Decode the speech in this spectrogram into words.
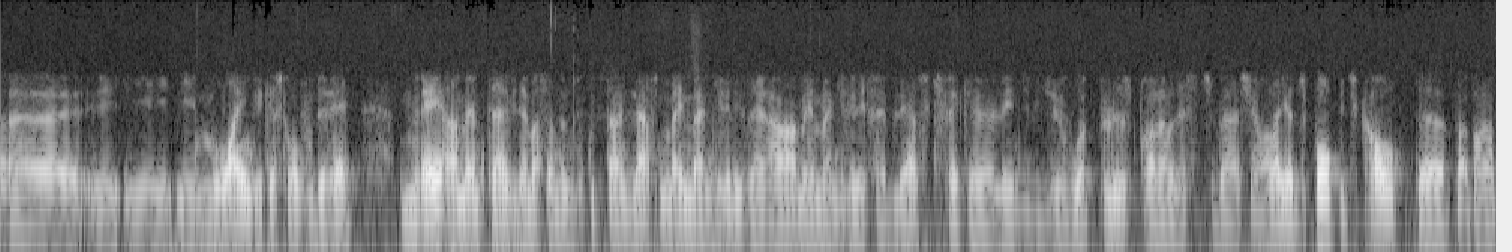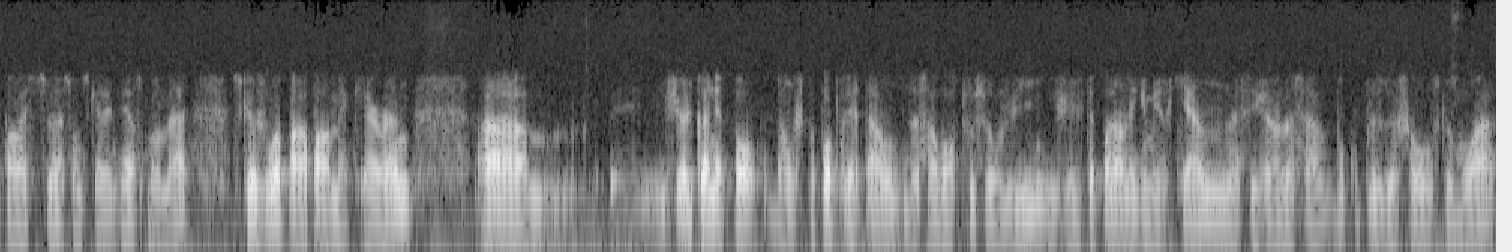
est, moindre que ce qu'on voudrait. Mais en même temps, évidemment, ça donne beaucoup de temps de glace, même malgré les erreurs, même malgré les faiblesses, ce qui fait que l'individu voit plus problème de la situation. Alors, il y a du pot et du contre par, rapport à la situation du Canadien en ce moment. Ce que je vois par rapport à McCarron, je le connais pas, donc je peux pas prétendre de savoir tout sur lui. Je n'étais pas dans la Ligue américaine. Ces gens-là savent beaucoup plus de choses que moi.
